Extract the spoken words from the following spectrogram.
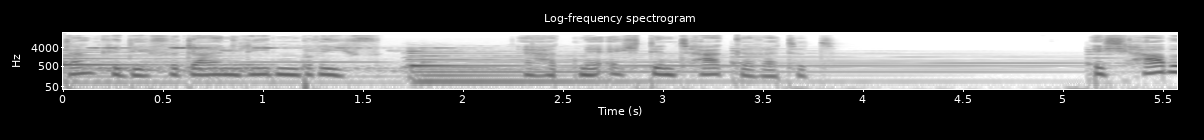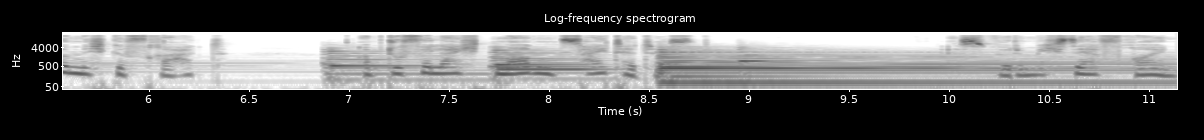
Danke dir für deinen lieben Brief. Er hat mir echt den Tag gerettet. Ich habe mich gefragt, ob du vielleicht morgen Zeit hättest. Es würde mich sehr freuen.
